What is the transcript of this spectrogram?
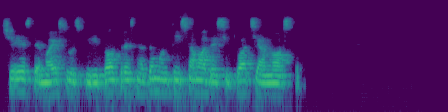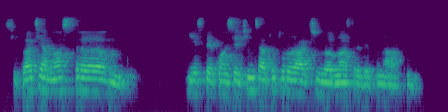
ce este maestrul spiritual, trebuie să ne dăm întâi seama de situația noastră. Situația noastră este consecința tuturor acțiunilor noastre de până acum.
